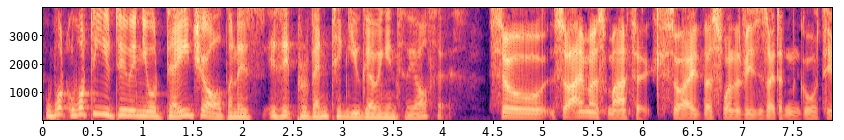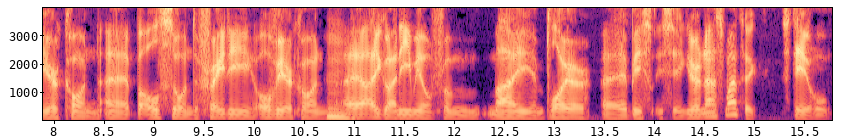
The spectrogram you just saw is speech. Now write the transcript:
What what do you do in your day job, and is is it preventing you going into the office? So, so I'm asthmatic. So I, that's one of the reasons I didn't go to Airecon. Uh, but also on the Friday of Airecon, mm. uh, I got an email from my employer uh, basically saying you're an asthmatic, stay at home.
